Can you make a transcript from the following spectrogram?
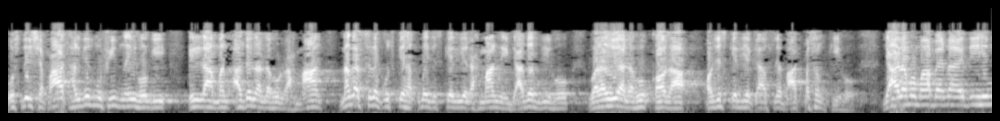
उस दिन शफात हरगिज मुफीद नहीं होगी, इल्ला मन अजल रहमान, मगर सिर्फ़ उसके हक में जिसके लिए रहमान ने इजाज़त दी हो वरजिया लहू कौला, और जिसके लिए क्या उसने बात पसंद की हो। यालम माँ बैना एदीहिम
